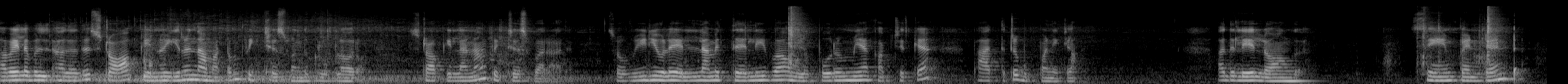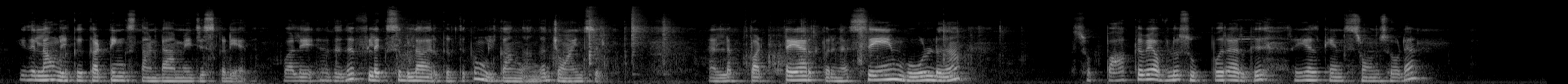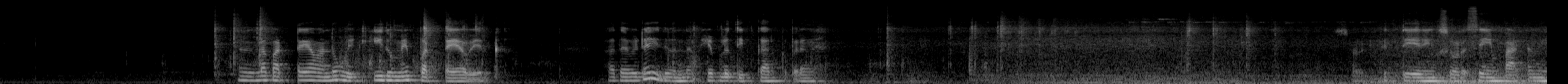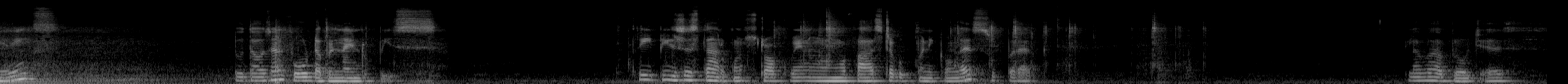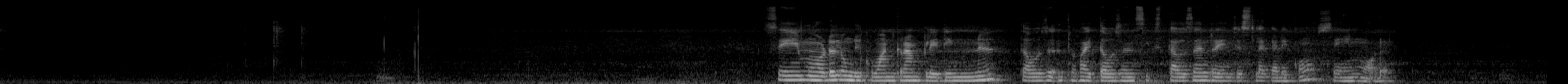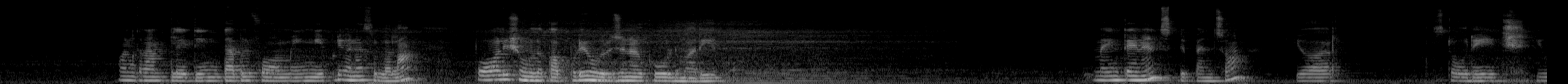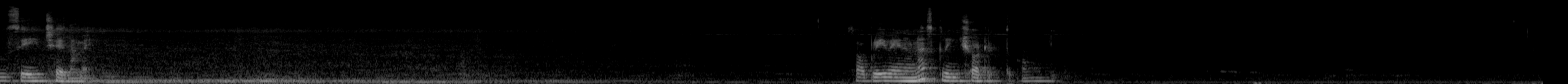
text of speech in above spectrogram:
அவைலபிள் அதாவது ஸ்டாக் இன்னும் இருந்தால் மட்டும் பிக்சர்ஸ் வந்து குரூப்பில் வரும். ஸ்டாக் இல்லைன்னா பிக்சர்ஸ் வராது. ஸோ வீடியோவில் எல்லாமே தெளிவாக உங்களுக்கு பொறுமையாக காமிச்சிருக்கேன். பார்த்துட்டு புக் பண்ணிக்கலாம். அதுலேயே லாங் சேம் பெண்டன்ட் இதெல்லாம் உங்களுக்கு கட்டிங்ஸ் தான் டேமேஜஸ் கிடையாது. வலை அதாவது ஃப்ளெக்சிபிளாக இருக்கிறதுக்கு உங்களுக்கு அங்கங்கே ஜாயின்ஸ் இருக்கும் நல்ல பட்டையாக இருக்கு பாருங்கள் சேம் கோல்டு தான். ஸோ பார்க்கவே அவ்வளோ சூப்பராக இருக்குது ரியல் கேம் ஸ்டோன்ஸோட நல்லா பட்டையாக வந்து உங்களுக்கு இதுவுமே பட்டையாகவே இருக்குது அதை விட இது வந்து எவ்வளோ திக்காக இருக்குது பாருங்கள் sorry with இயரிங்ஸோட same pattern earrings two thousand four double nine rupees three pieces தான் இருக்கும். ஸ்டாக் வேணுங்க ஃபாஸ்ட்டாக புக் பண்ணிக்கோங்க. சூப்பராக இருக்குது ஃப்ளவர் ப்ரோச்சஸ் சேம் மாடல் உங்களுக்கு one gram பிளேட்டிங்னு thousand five thousand six thousand ரேஞ்சஸில் கிடைக்கும். Same model one gram plating double forming எப்படி வேணால் சொல்லலாம். பாலிஷ் உங்களுக்கு அப்படியே ஒரிஜினல் கோல்டு மாதிரி இருக்கும். Maintenance depends on your storage usage எல்லாமே. ஸோ அப்படியே வேணும்னா ஸ்க்ரீன்ஷாட் எடுத்துக்கோங்க அப்படி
